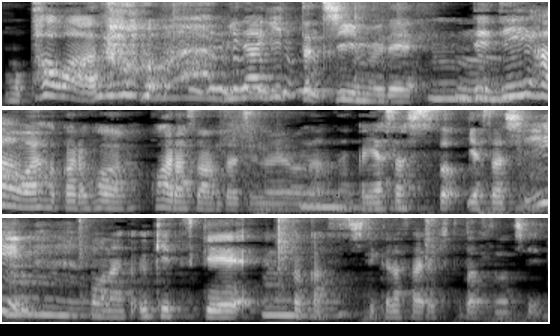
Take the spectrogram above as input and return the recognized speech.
もうパワーの みなぎったチームで、うんで、D 班ははから小原さんたちのような、うんなんか優しそう、優しい、もうなんか受付とかしてくださる人たちのチーム。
